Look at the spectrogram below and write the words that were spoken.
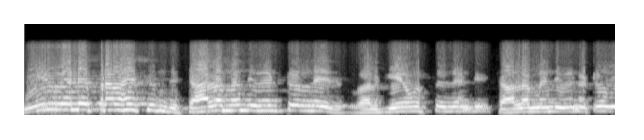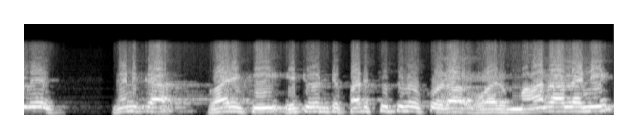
నీరు వలె ప్రవహిస్తుంది. చాలా మంది వినటం లేదు. వాళ్ళకి ఏమొస్తుందండి? చాలా మంది వినటం లేదు. కనుక వారికి ఎటువంటి పరిస్థితుల్లో కూడా వారు మారాలని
